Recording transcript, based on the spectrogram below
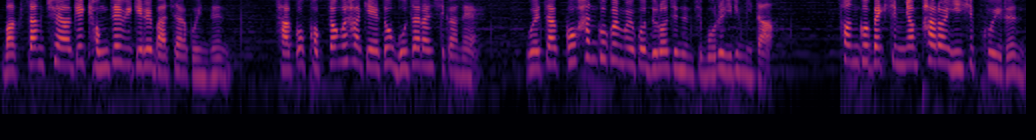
막상 최악의 경제 위기를 맞이하고 있는 자국 걱정을 하기에도 모자란 시간에 왜 자꾸 한국을 물고 늘어지는지 모를 일입니다. 1910년 8월 29일은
